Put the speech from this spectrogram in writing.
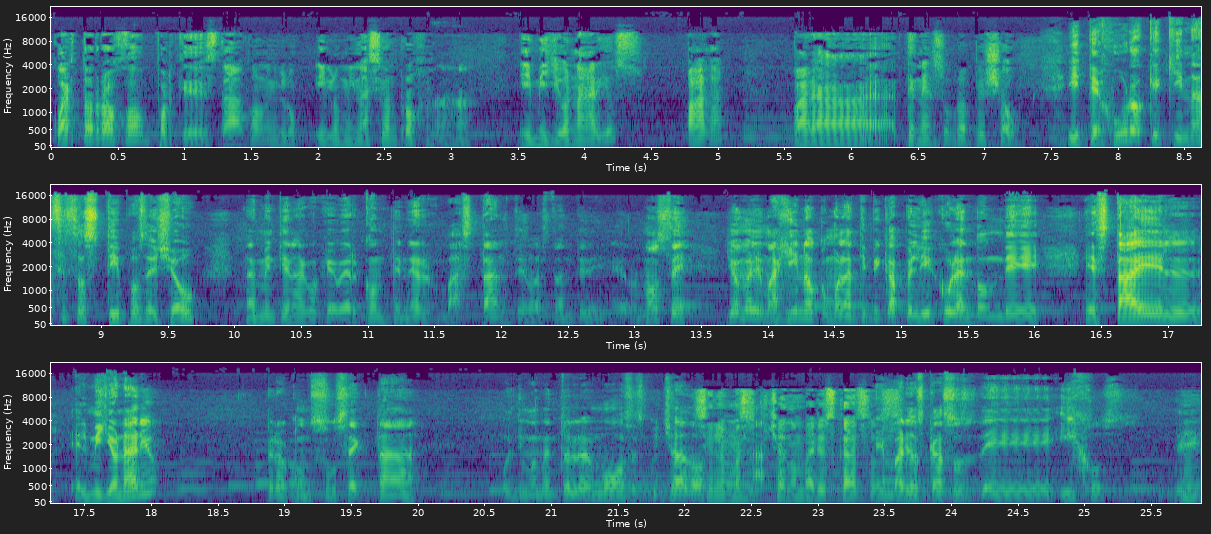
Cuarto rojo, porque está con ilu- iluminación roja. Ajá. Y millonarios pagan para tener su propio show. Y te juro que quien hace esos tipos de show también tiene algo que ver con tener bastante, bastante dinero. No sé, yo me lo imagino como la típica película en donde está el, el millonario, pero con su secta. Últimamente lo hemos escuchado. Sí, lo hemos escuchado en varios casos. En varios casos de hijos, de,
